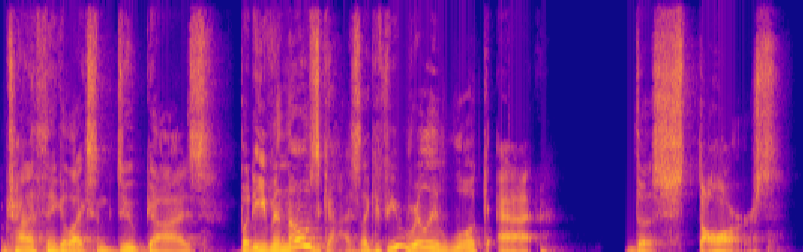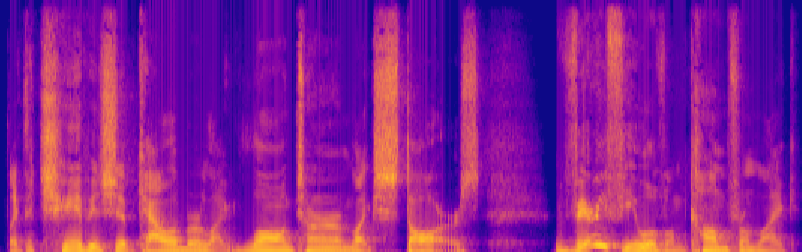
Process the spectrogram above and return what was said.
I'm trying to think of like some Duke guys but even those guys, like if you really look at the stars, like the championship caliber, like long term, like stars, very few of them come from like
